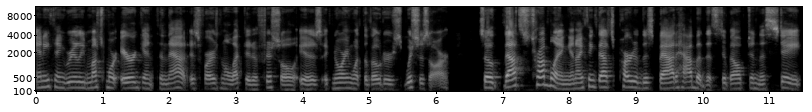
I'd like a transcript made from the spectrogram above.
anything really much more arrogant than that as far as an elected official is ignoring what the voters' wishes are. So that's troubling. And I think that's part of this bad habit that's developed in this state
